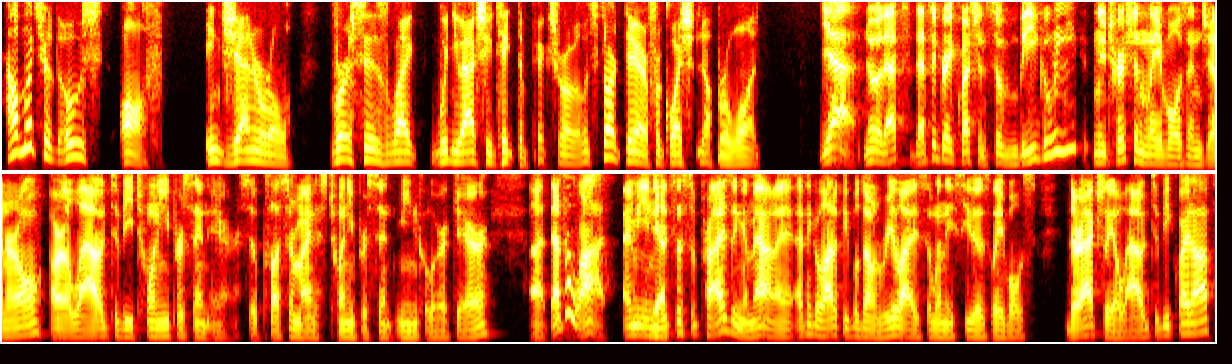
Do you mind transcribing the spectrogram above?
how much are those off in general versus like when you actually take the picture of it? Let's start there for question number one. Yeah, no, that's that's a great question. So legally, nutrition labels in general are allowed to be 20% air, so plus or minus 20% mean caloric air. Uh, that's a lot. I mean, yeah. it's a surprising amount. I, I think a lot of people don't realize that when they see those labels, they're actually allowed to be quite off.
